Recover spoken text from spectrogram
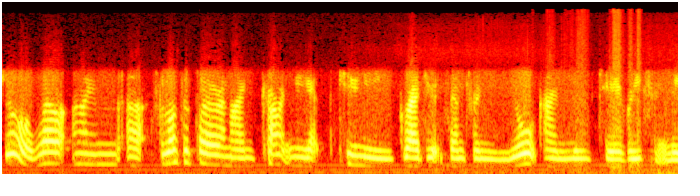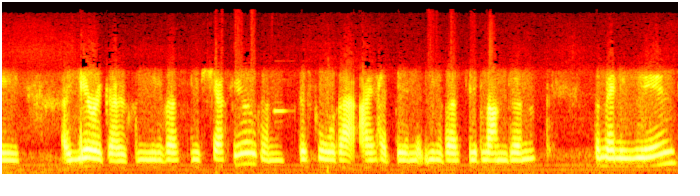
Sure. Well, I'm a philosopher and I'm currently at CUNY Graduate Centre in New York. I moved here recently a year ago from the University of Sheffield and before that I had been at the University of London for many years.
